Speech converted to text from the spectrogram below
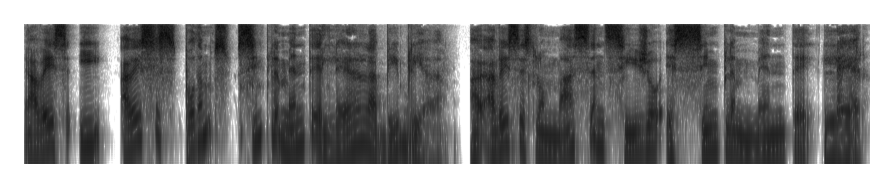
A veces, y a veces podemos simplemente leer la Biblia. A, veces lo más sencillo es simplemente leer.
